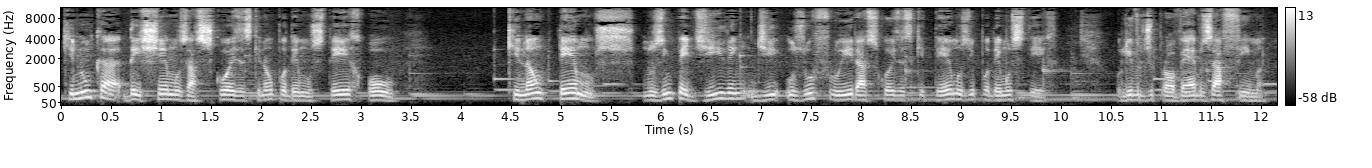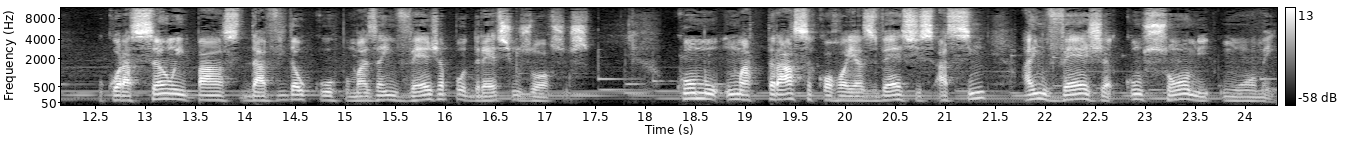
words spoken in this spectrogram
Que nunca deixemos as coisas que não podemos ter ou que não temos nos impedirem de usufruir as coisas que temos e podemos ter. O livro de Provérbios afirma: O coração em paz dá vida ao corpo, mas a inveja apodrece os ossos. Como uma traça corrói as vestes, assim a inveja consome um homem.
